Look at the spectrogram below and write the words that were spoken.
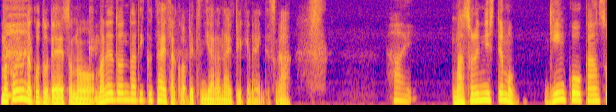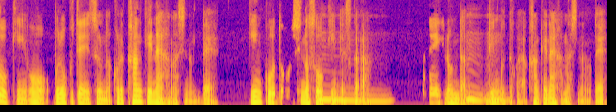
まあ、こういうようなことで、その、くマネーロンダリング対策は別にやらないといけないんですが、はい。まあ、それにしても、銀行間送金をブロックチェーンにするのは、これ関係ない話なので、銀行同士の送金ですからう、んマネーロンダリングとか関係ない話なので、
